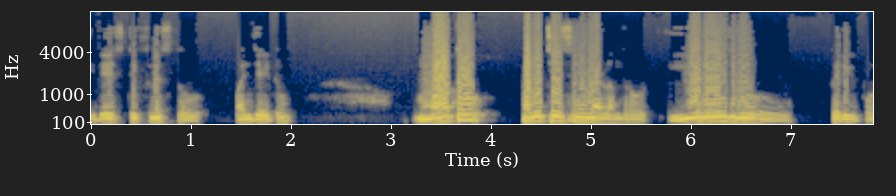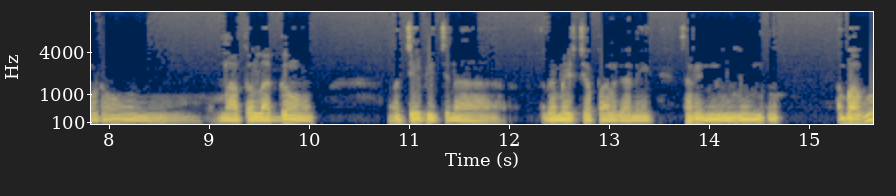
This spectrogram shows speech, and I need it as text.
ఇదే స్టిఫ్నెస్తో పనిచేయటం. మాతో పనిచేసిన వాళ్ళందరూ ఈ రేంజ్లో పెరిగిపోవడం నాతో లగ్గం చేపించిన రమేష్ చెప్పాలి కానీ సరే బాబు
